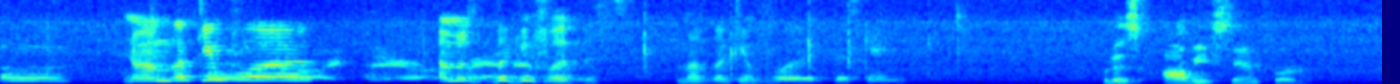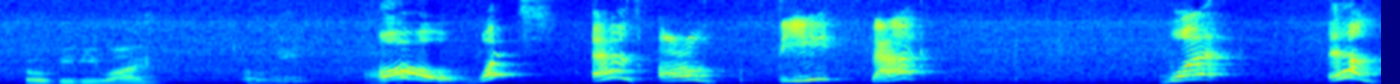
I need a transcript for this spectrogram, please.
Uh, no, I'm looking for. Right there. I'm just Bandit. looking for this. I'm looking for this game. What does Obby stand for? O B B Y. Obi? Oh, what? Is all the that? What is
